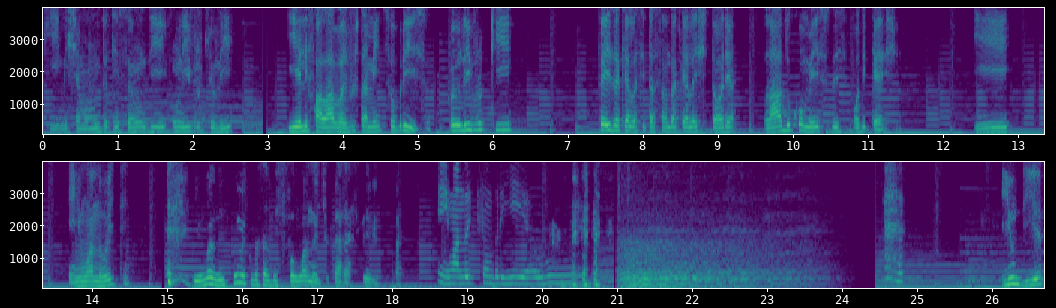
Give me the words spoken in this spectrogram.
que me chama muito a atenção de um livro que eu li e ele falava justamente sobre isso. Foi o livro que fez aquela citação daquela história lá do começo desse podcast. E em uma noite, em uma noite, como é que eu vou saber se foi uma noite? O cara escreveu, pai. Em uma noite sombria. Uh. E um dia,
